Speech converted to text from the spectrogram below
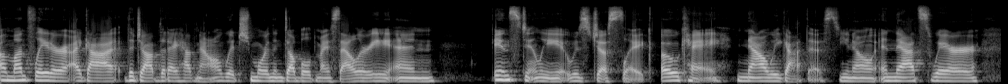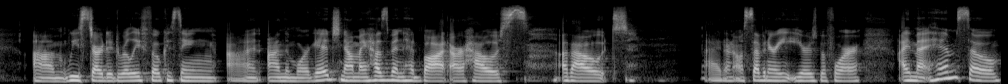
a month later, I got the job that I have now, which more than doubled my salary. And instantly it was just like, okay, now we got this, you know? And that's where um, we started really focusing on, on the mortgage. Now, my husband had bought our house about, I don't know, seven or eight years before I met him. So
